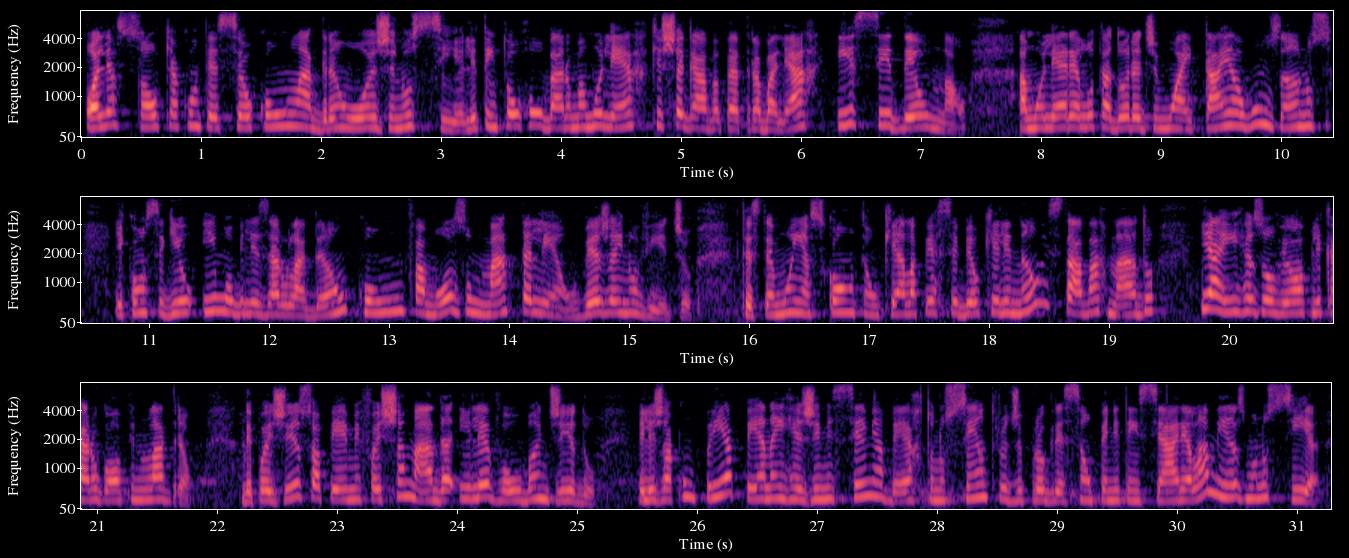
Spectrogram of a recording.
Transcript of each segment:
Olha só o que aconteceu com um ladrão hoje no CIA. Ele tentou roubar uma mulher que chegava para trabalhar e se deu mal. A mulher é lutadora de Muay Thai há alguns anos e conseguiu imobilizar o ladrão com um famoso mata-leão. Veja aí no vídeo. Testemunhas contam que ela percebeu que ele não estava armado e aí resolveu aplicar o golpe no ladrão. Depois disso, a PM foi chamada e levou o bandido. Ele já cumpria a pena em regime semiaberto no Centro de Progressão Penitenciária, lá mesmo no CIA.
